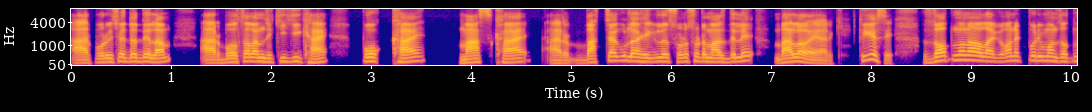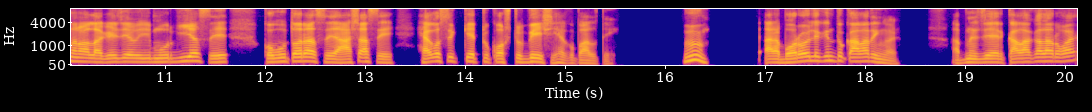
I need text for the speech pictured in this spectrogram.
আর পরিচয় তো দিলাম। আর বলছিলাম যে কি কি খায়? পোক খায়। মাছ খায় আর বাচ্চাগুলো এগুলো ছোট ছোট মাছ দিলে ভালো হয় আর কি ঠিক আছে? যত্ন নেওয়া লাগে অনেক পরিমাণ যত্ন নেওয়া লাগে। যে ওই মুরগি আছে কবুতর আছে হাঁস আছে হ্যাগো শিখকে একটু কষ্ট বেশি হ্যাগো পালতে। হুম? আর বড় হইলে কিন্তু কালারিং হয়। আপনি যে কালা কালার হয়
